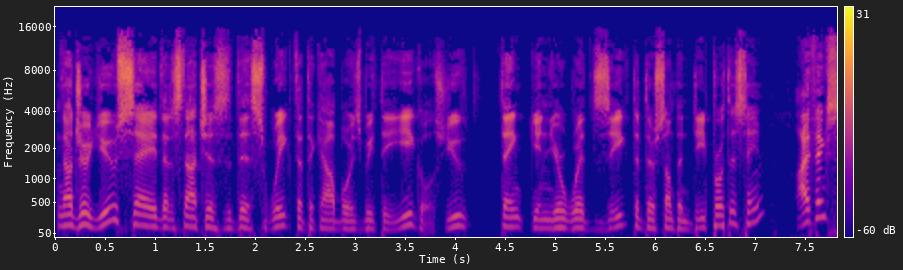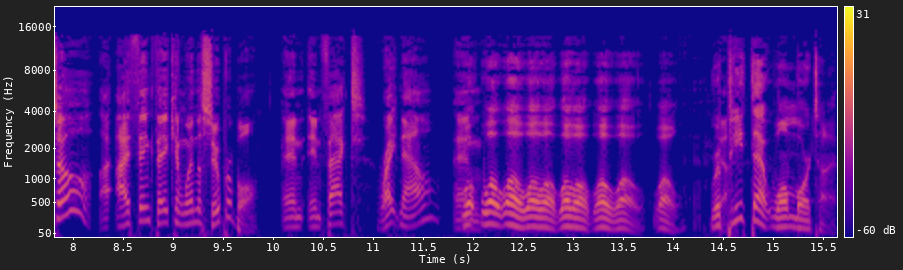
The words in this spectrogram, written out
Now, Drew, you say that it's not just this week that the Cowboys beat the Eagles. You think, and you're with Zeke, that there's something deeper with this team? I think so. I, I think they can win the Super Bowl. And in fact, right now, and Whoa, whoa, whoa, whoa, whoa, whoa, whoa, whoa, whoa. Repeat that one more time.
